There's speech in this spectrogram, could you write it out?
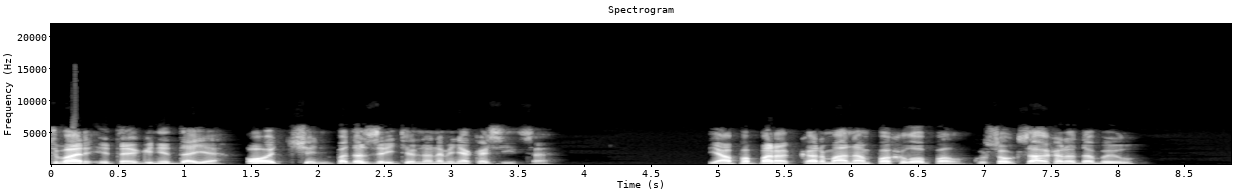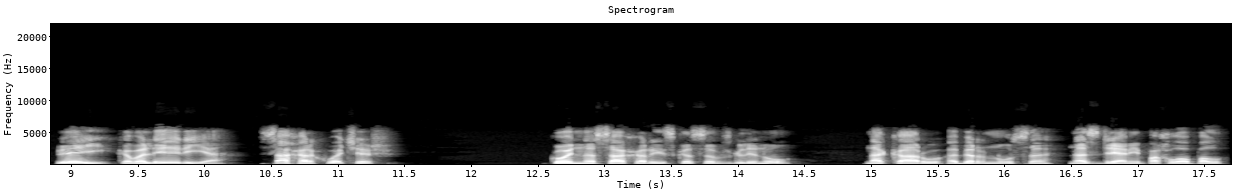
тварь эта гнедая очень подозрительно на меня косится. Я по карманам похлопал, кусок сахара добыл. «Эй, кавалерия, сахар хочешь?» Конь на сахар искоса взглянул, на кару обернулся, ноздрями похлопал.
